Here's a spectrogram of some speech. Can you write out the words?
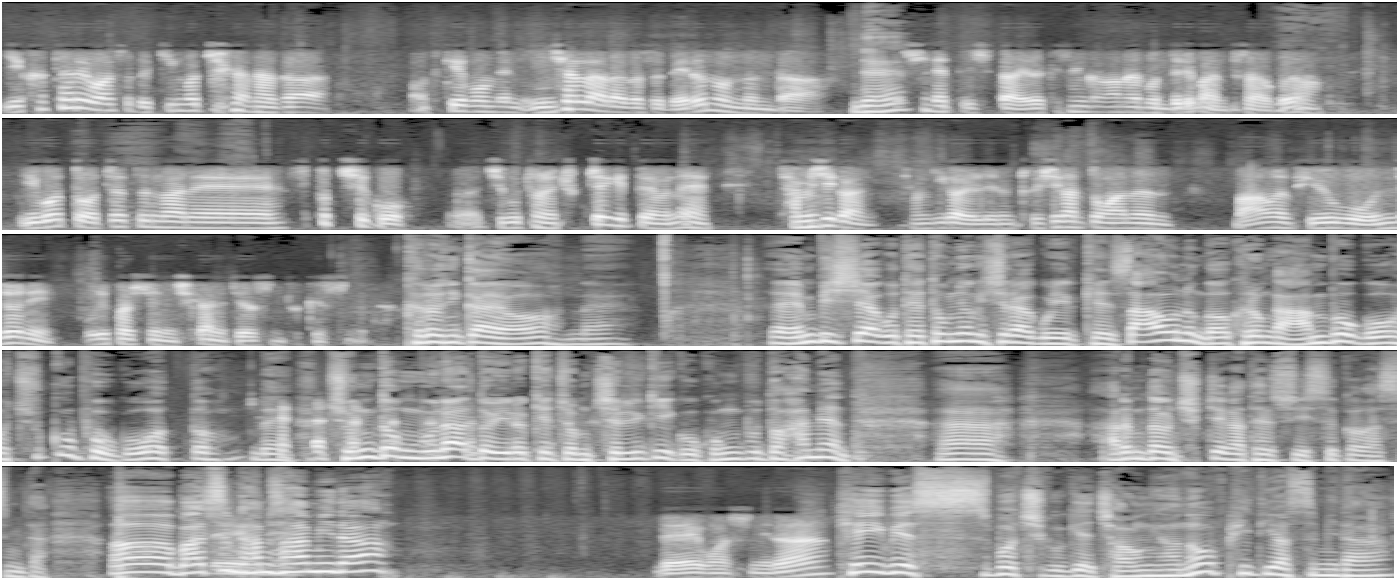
이 카타르에 와서 느낀 것 중에 하나가 어떻게 보면 인샬라라고 해서 내려놓는다. 네. 신의 뜻이다. 이렇게 생각하는 분들이 많더라고요. 이것도 어쨌든 간에 스포츠고 어, 지구촌의 축제이기 때문에 잠시간 경기가 열리는 2시간 동안은 마음을 비우고 온전히 몰입할 수 있는 시간이 되었으면 좋겠습니다. 그러니까요. 네. MBC하고 대통령실하고 이렇게 싸우는 거 그런 거 안 보고 축구 보고 또 네, 중동 문화도 이렇게 좀 즐기고 공부도 하면 아, 아름다운 축제가 될 수 있을 것 같습니다. 아, 말씀 네. 감사합니다. 네, 고맙습니다. KBS 스포츠국의 정현호 PD였습니다.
